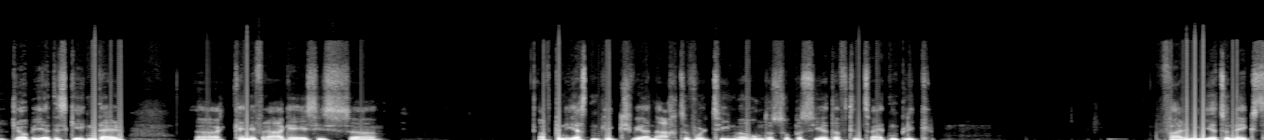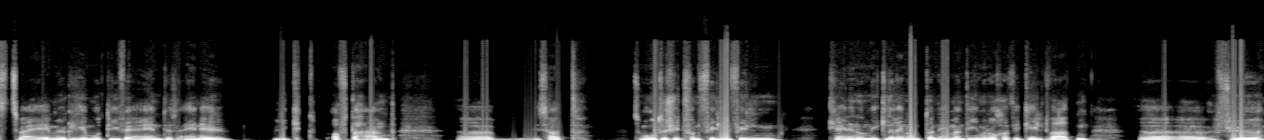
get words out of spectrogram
ich glaube eher das Gegenteil. Äh, keine Frage, es ist äh, auf den ersten Blick schwer nachzuvollziehen, warum das so passiert. Auf den zweiten Blick fallen mir zunächst zwei mögliche Motive ein. Das eine liegt auf der Hand. Äh, es hat zum Unterschied von vielen, vielen kleinen und mittleren Unternehmen, die immer noch auf ihr Geld warten, für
